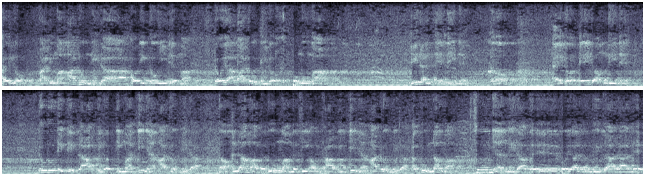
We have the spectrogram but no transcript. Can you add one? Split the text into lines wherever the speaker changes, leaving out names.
အဲ့တော့ငါဒီမှာအာထုတ်နေတာဟောဒီတော်ကြီးထဲမှာတော်ရအာထုတ်ပြီးတော့ဘုံဘုံမှာလေးတိုင်းတင်လေးနဲ့နော်အဲ့တော့တေးကြောင်းလေးနဲ့လူလူတိတ်တိတ်လာပြီးတော့ဒီမှာကြည်ညာအာထုတ်နေတာနော်အနားမှာဘယ်သူမှမရှိအောင်ထားပြီးကြည်ညာအာထုတ်နေတာအခုနောက်မှာသူးညံနေတာပဲဘယ်ရလူတွေလာတာလဲ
